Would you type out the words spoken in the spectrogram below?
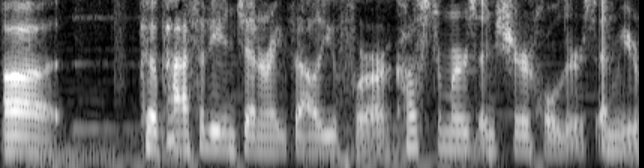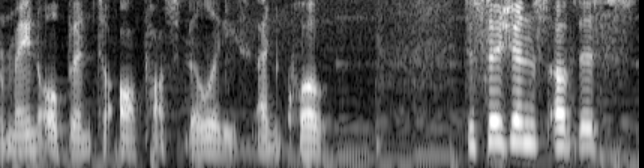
uh, capacity and generate value for our customers and shareholders, and we remain open to all possibilities. End quote. Decisions of this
